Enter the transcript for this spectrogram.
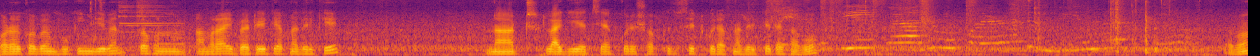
অর্ডার করবেন বুকিং দিবেন, তখন আমরা এই ব্যাটারিটি আপনাদেরকে নাট লাগিয়ে চেক করে সব কিছু সেট করে আপনাদেরকে দেখাবো। এবং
